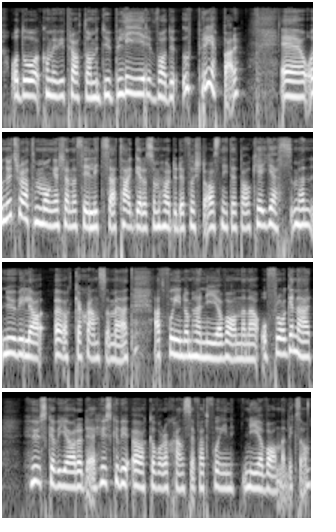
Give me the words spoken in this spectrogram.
och då kommer vi prata om du blir vad du upprepar. Eh, och nu tror jag att många känner sig lite så här taggade som hörde det första avsnittet, okej okay, yes, men nu vill jag öka chansen med att, att få in de här nya vanorna och frågan är hur ska vi göra det? Hur ska vi öka våra chanser för att få in nya vanor? Liksom?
